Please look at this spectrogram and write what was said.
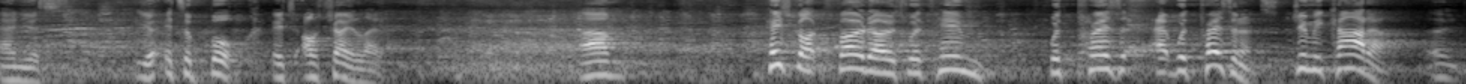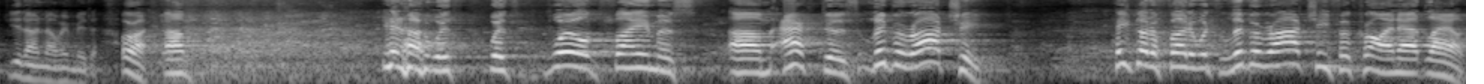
and you, you, it's a book. It's, I'll show you later. Um, he's got photos with him with, pres- uh, with presidents. Jimmy Carter, uh, you don't know him either. All right. Um, you know, with, with world famous um, actors, Liberace. He's got a photo with Liberace for crying out loud.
